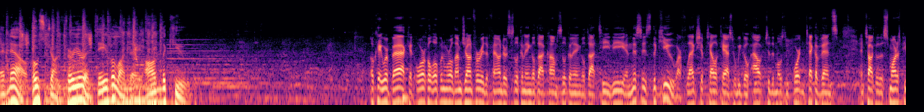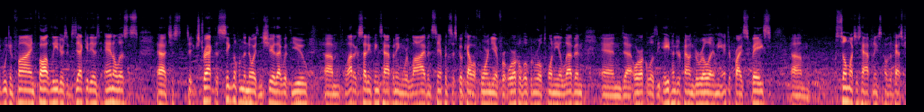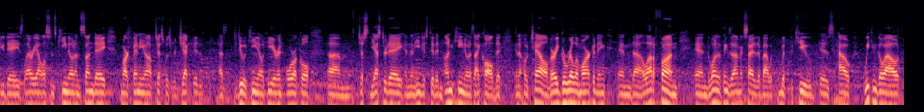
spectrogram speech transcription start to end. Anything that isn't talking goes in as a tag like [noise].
And now, hosts John Furrier and Dave Vellante on theCUBE. Okay, we're back at Oracle Open World. I'm John Furrier, the founder of SiliconANGLE.com, SiliconANGLE.tv, and this is theCUBE, our flagship telecast where we go out to the most important tech events and talk to the smartest people we can find, thought leaders, executives, analysts, uh, just to extract the signal from the noise and share that with you. Um, a lot of exciting things happening. We're live in San Francisco, California for Oracle Open World 2011, and uh, Oracle is the 800 pound gorilla in the enterprise space. Um, so much is happening over the past few days. Larry Ellison's keynote on Sunday. Marc Benioff just was rejected as to do a keynote here in Oracle um, just yesterday, and then he just did an unkeynote, as I called it, in a hotel. Very guerrilla marketing and uh, a lot of fun. And one of the things that I'm excited about with, with theCUBE is how we can go out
